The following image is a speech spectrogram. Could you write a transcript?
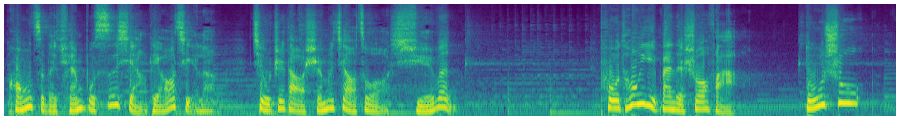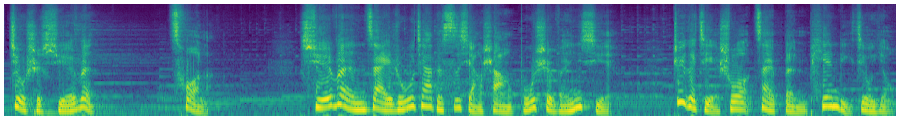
孔子的全部思想了解了，就知道什么叫做学问。普通一般的说法，读书就是学问，错了。学问在儒家的思想上不是文学，这个解说在本篇里就有。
